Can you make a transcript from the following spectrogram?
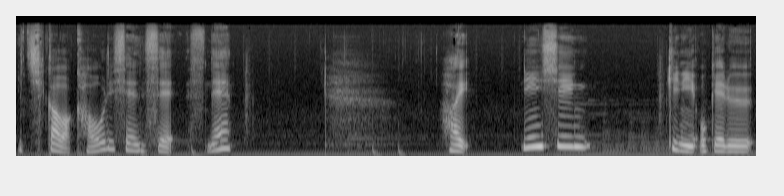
市川香織先生ですね。はい、妊娠期における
